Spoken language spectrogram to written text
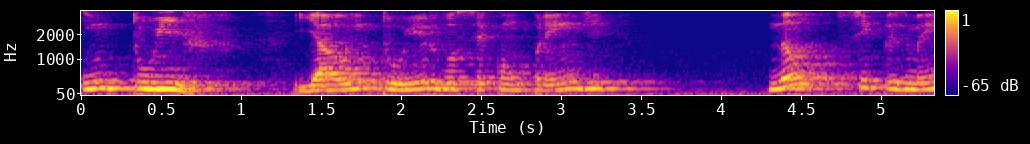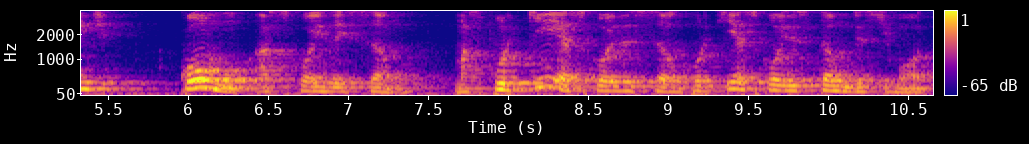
intuir. E ao intuir, você compreende não simplesmente como as coisas são, mas por que as coisas são, por que as coisas estão deste modo.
